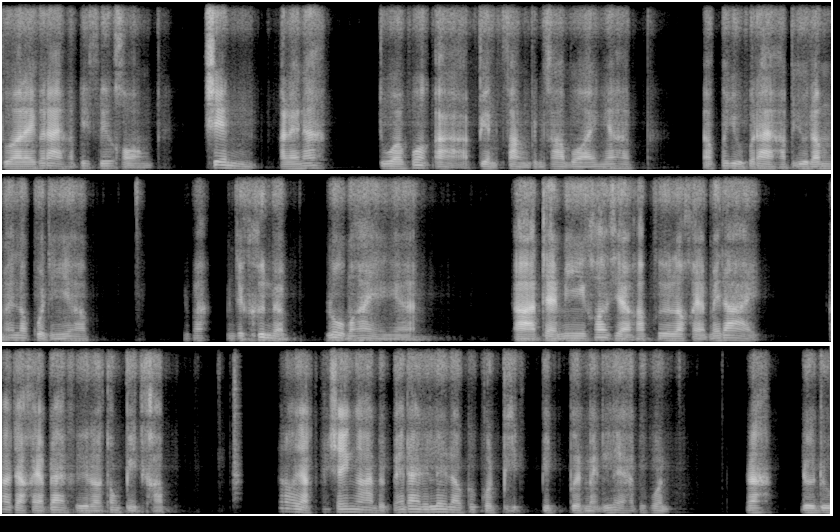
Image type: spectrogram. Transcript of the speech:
ตัวอะไรก็ได้ครับที่ซื้อของ เช่นอะไรนะ ตัวพวกอ่าเปลี่ยนฝั่งเป็นคาวบอยอย่างเงี้ยครับ เราก็อยู่ก็ได้ครับ อยู่แล้วให้เรากดอย่างนี้ครับเห็นปะมันจะขึ้นแบบโล่มาให้อย่างเงี้ยอ่าแต่มีข้อเสียครับคือเราขยับไม่ได้ ถ้าจะขยับได้คือเราต้องปิดครับ ถ้าเราอยากใช้งานแบบให้ได้เรื่อยๆเราก็กดปิดปิดเปิดใหม่เรื่อยๆครับทุกคนนะดูดู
